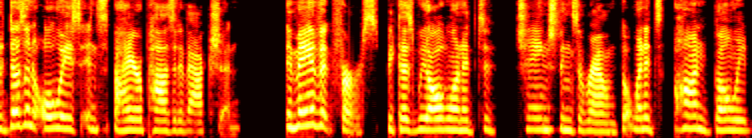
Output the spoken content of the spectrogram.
it doesn't always inspire positive action. It may have at first because we all wanted to change things around. But when it's ongoing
